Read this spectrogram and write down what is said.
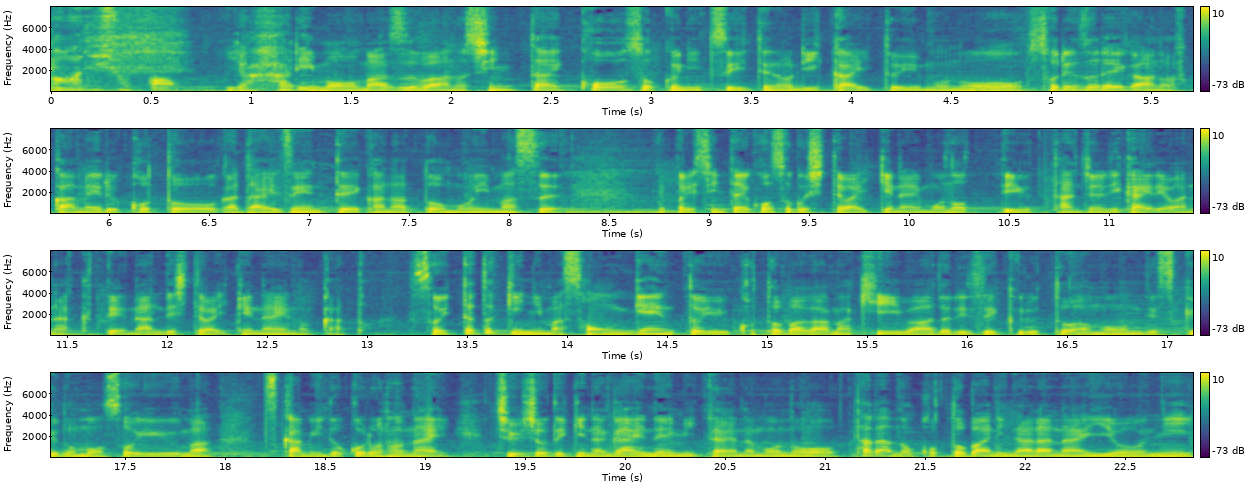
かがでしょうか、やはりもうまずはあの身体拘束についての理解というものをそれぞれがあの深めることが大前提かなと思います。やっぱり身体拘束してはいけないものっていう単純な理解ではなくて何でしてはいけないのかと。そういった時にまあ尊厳という言葉がまあキーワードで出てくるとは思うんですけどもそういうまあつかみどころのない抽象的な概念みたいなものをただの言葉にならないように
